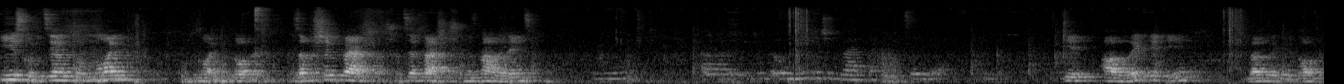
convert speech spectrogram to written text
І з коефіцієнтом 0. 0. Добре. Запиши перша, що це перша, що ми знали. Римська. І А велике і Б велике. Добре.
